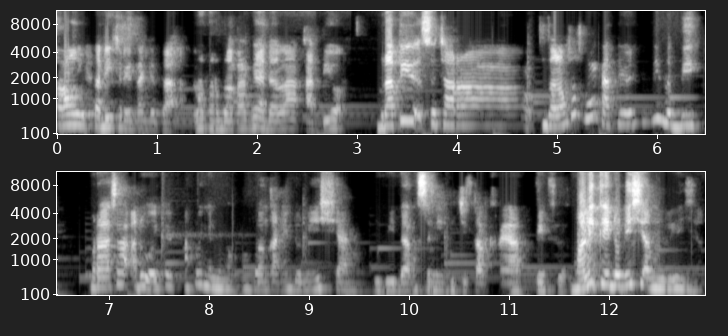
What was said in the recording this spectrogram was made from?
Kalau tadi cerita kita, latar belakangnya adalah Kak Tio. Berarti secara nggak langsung sebenarnya Kak Tio ini lebih merasa aduh aku ingin mengembangkan Indonesia di bidang seni digital kreatif ya. Balik ke Indonesia milihnya.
